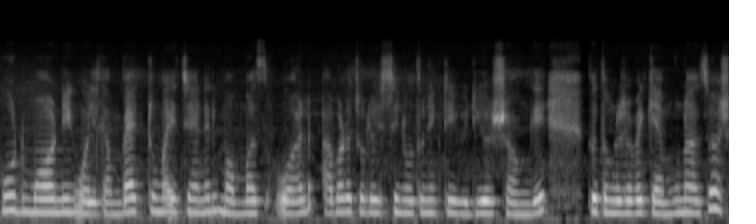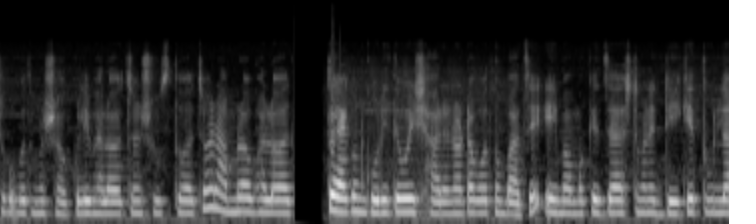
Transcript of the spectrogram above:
Good morning, welcome back to my channel mamma's world. আবারও চলে এসেছি নতুন একটি ভিডিওর সঙ্গে। তো তোমরা সবাই কেমন আছো? আশা করব তোমরা সকলেই ভালো আছো, সুস্থ আছো, আর আমরাও ভালো আছি। তো এখন ঘড়িতে ওই সাড়ে নটা মতো বাজে। এই মামাকে জাস্ট মানে ডেকে তুলে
